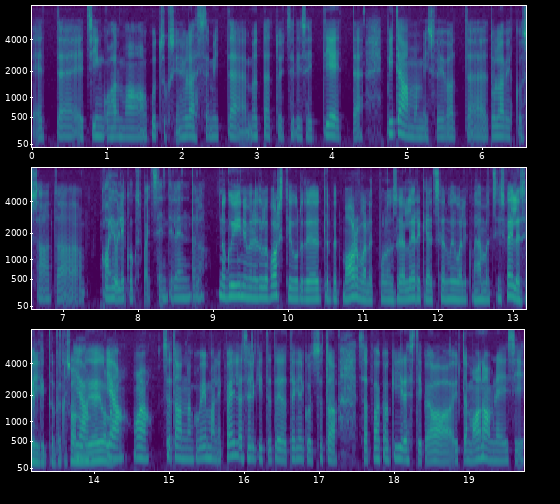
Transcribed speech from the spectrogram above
et, et siinkohal ma kutsuksin üles mitte mõttetuid selliseid selliseid dieete pidama, mis võivad äh, tulevikus saada kahjulikuks patsiendile endale. no kui inimene tuleb arsti juurde ja ütleb, et ma arvan, et mul on see allergia, et see on võimalik vähemalt siis välja selgitada, kas on ja, või ei ole? jaa, seda on nagu võimalik välja selgitada ja tegelikult seda saab väga kiiresti ka ütleme, anamneesi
